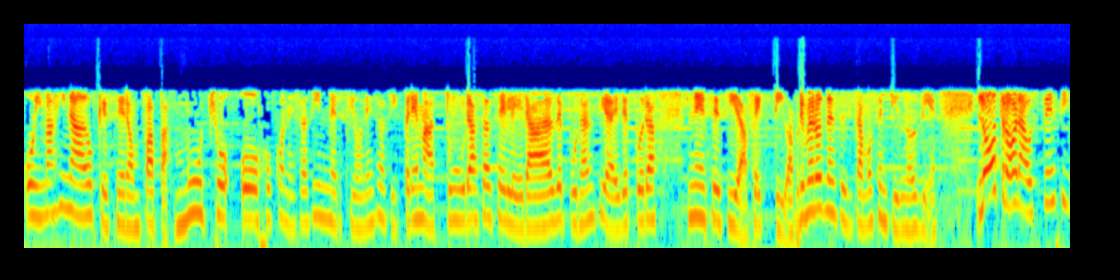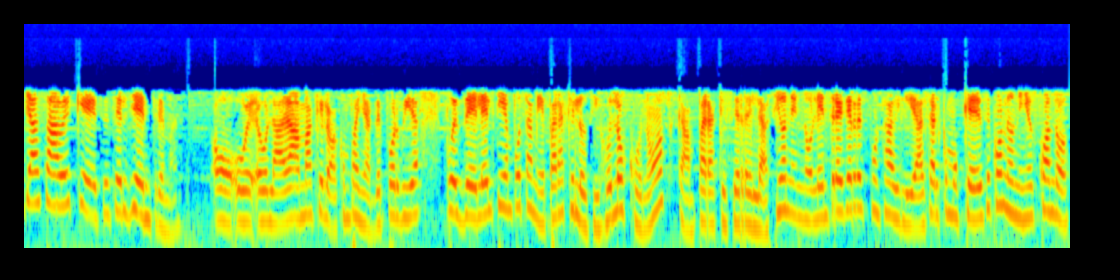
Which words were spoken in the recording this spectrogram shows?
o imaginado que ese era un papá. Mucho ojo con esas inmersiones así prematuras, aceleradas, de pura ansiedad y de pura necesidad afectiva. Primero necesitamos sentirnos bien. Lo otro, ahora usted sí ya sabe que ese es el gentleman o, o, la dama que lo va a acompañar de por vida, pues déle el tiempo también para que los hijos lo conozcan, para que se relacionen, no le entregue responsabilidades al como quédese con los niños cuando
